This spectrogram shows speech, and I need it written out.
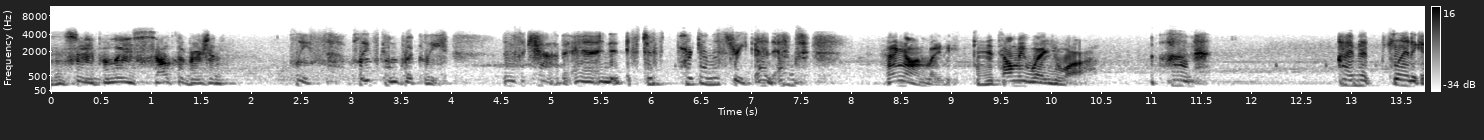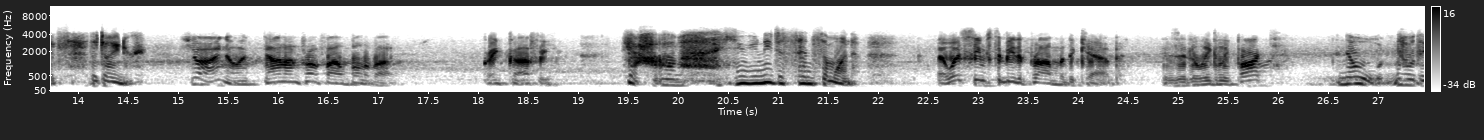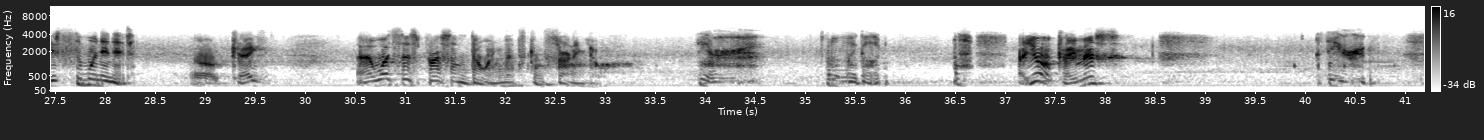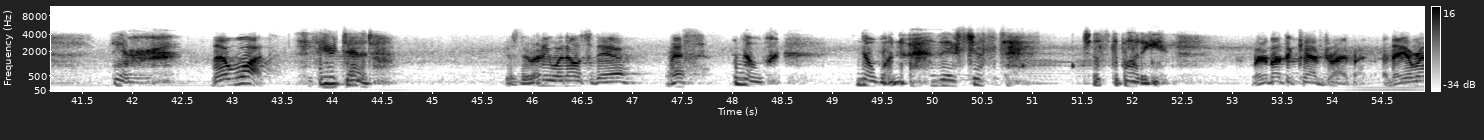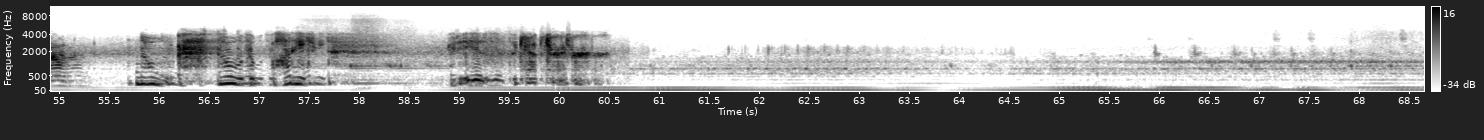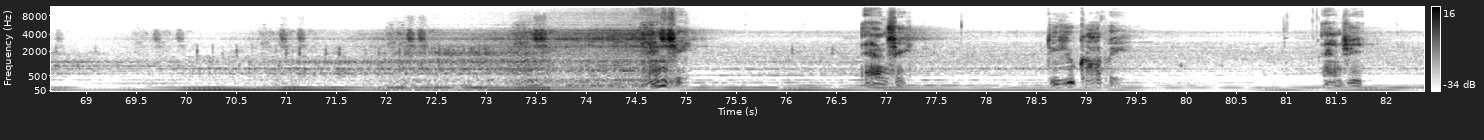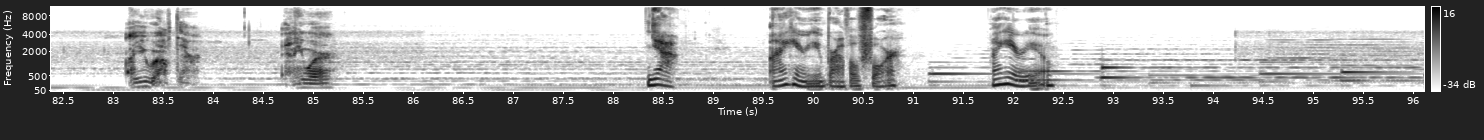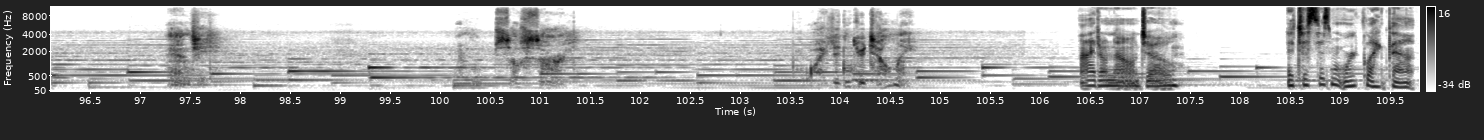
Washington City Police, South Division. Please, please come quickly. There's a cab, and it's just parked on the street, and, and, Hang on, lady. Can you tell me where you are? um, I'm at Flanagan's, the diner. Sure, I know it. Down on Profile Boulevard. Great coffee. Yeah, um, you, you need to send someone. Now, what seems to be the problem with the cab? Is it illegally parked? No, no, there's someone in it. Okay. Uh, what's this person doing that's concerning you? There. Oh my god. Are you okay, miss? They're. They're. They're what? They're dead. Is there anyone else there, miss? No. No one. There's just. just the body. What about the cab driver? Are they around? No. No, the body. It is the cab driver. Angie. Angie. Do you copy? Angie. Are you out there? Anywhere? Yeah. I hear you, Bravo 4. I hear you. Angie. I'm so sorry. Why didn't you tell me? I don't know, Joe. It just doesn't work like that.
